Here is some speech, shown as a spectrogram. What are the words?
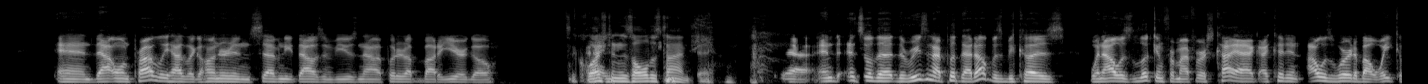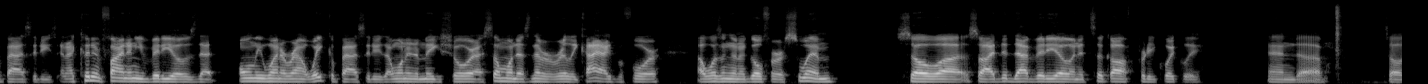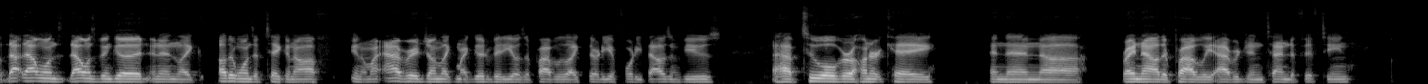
and that one probably has like 170,000 views now. I put it up about a year ago. It's a question as old as time, Jay. Yeah, and and so the the reason I put that up was because when I was looking for my first kayak, I couldn't. I was worried about weight capacities, and I couldn't find any videos that only went around weight capacities. I wanted to make sure, as someone that's never really kayaked before, I wasn't going to go for a swim. So uh, so I did that video, and it took off pretty quickly. and uh, so that that one's that one's been good. And then like other ones have taken off. You know, my average on like my good videos are probably like thirty or forty thousand views. I have two over hundred k, and then uh, right now they're probably averaging ten to fifteen.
